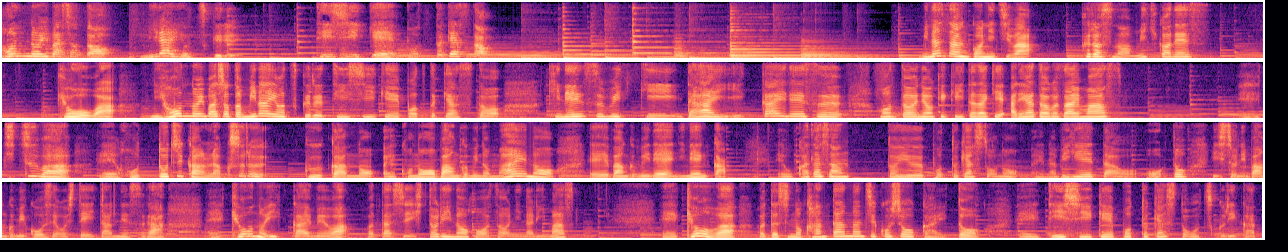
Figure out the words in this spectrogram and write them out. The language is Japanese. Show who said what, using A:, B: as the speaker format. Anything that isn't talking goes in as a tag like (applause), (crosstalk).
A: 本の居場所と未来を作る。TCK ポッドキャスト皆さんこんにちは。クロスのみきこです。今日は日本の居場所と未来を作る TCK ポッドキャスト記念すべき第1回です。本当にお聞きいただきありがとうございます。えー、実は、えー、ホット時間楽する空間の、えー、この番組の前の、えー、番組で2年間、えー、岡田さんというポッドキャストの、えー、ナビゲーターをと一緒に番組構成をしていたんですが、えー、今日の1回目は私一人の放送になります。えー、今日は私の簡単な自己紹介と、えー、TCK ポッドキャストを作りか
